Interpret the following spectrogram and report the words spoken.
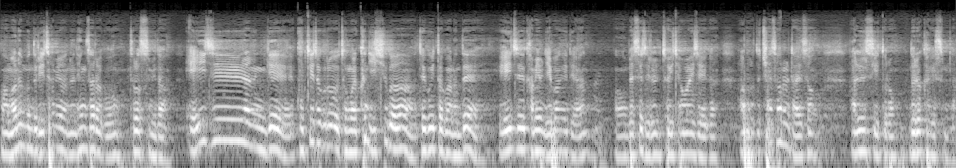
어, 많은 분들이 참여하는 행사라고 들었습니다. 에이즈라는 게 국제적으로 정말 큰 이슈가 되고 있다고 하는데 에이즈 감염 예방에 대한 어, 메시지를 저희 JYJ가 앞으로도 최선을 다해서 알릴 수 있도록 노력하겠습니다.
